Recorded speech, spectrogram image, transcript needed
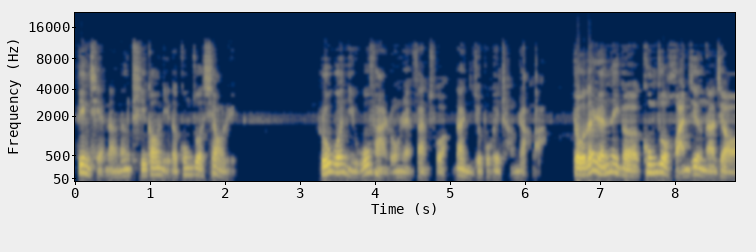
并且呢能提高你的工作效率。如果你无法容忍犯错，那你就不会成长了。有的人那个工作环境呢，叫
